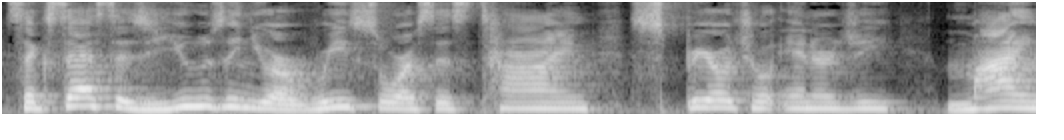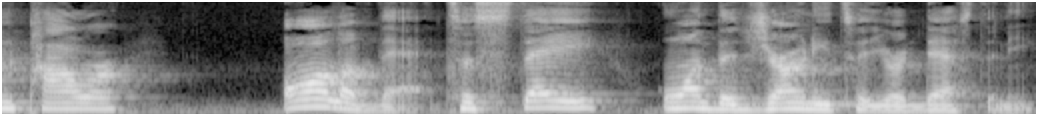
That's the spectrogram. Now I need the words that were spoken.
Success is using your resources, time, spiritual energy, mind power, all of that to stay on the journey to your destiny.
